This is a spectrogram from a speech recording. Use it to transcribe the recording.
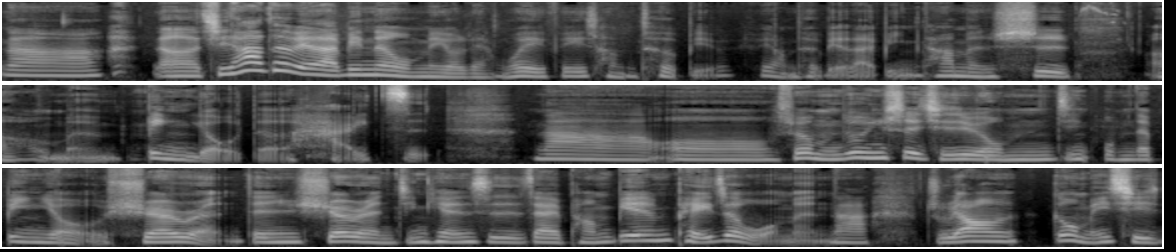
那呃，其他特别来宾呢？我们有两位非常特别、非常特别来宾，他们是呃我们病友的孩子。那哦、呃，所以我们录音室其实有我们今我们的病友 Sharon，但 Sharon 今天是在旁边陪着我们。那主要跟我们一起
